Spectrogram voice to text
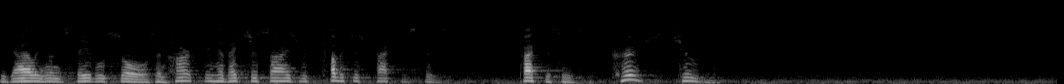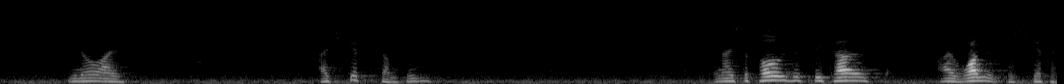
beguiling unstable souls, and heart they have exercised with covetous practices, practices, cursed children. You know, I I've skipped something. And I suppose it's because I wanted to skip it.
